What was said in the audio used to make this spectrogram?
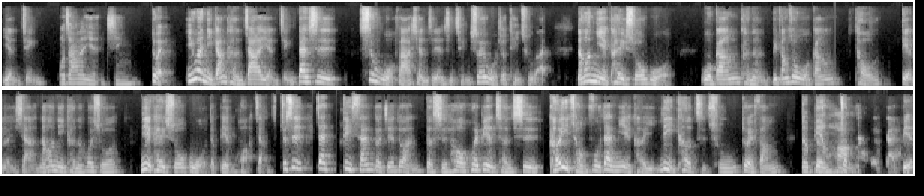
眼睛，我眨了眼睛，对，因为你刚可能眨了眼睛，但是是我发现这件事情，所以我就提出来。然后你也可以说我，我刚可能，比方说我刚头点了一下，然后你可能会说，你也可以说我的变化，这样子，就是在第三个阶段的时候会变成是可以重复，但你也可以立刻指出对方的的变化状态的改变。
